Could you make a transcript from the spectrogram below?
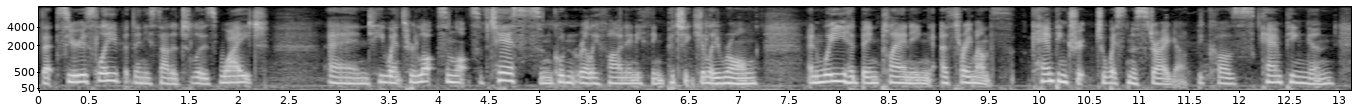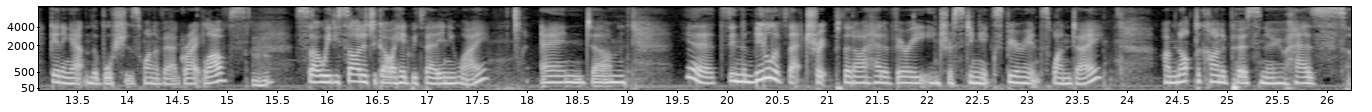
that seriously. But then he started to lose weight. And he went through lots and lots of tests and couldn't really find anything particularly wrong. And we had been planning a three month camping trip to Western Australia because camping and getting out in the bush is one of our great loves. So we decided to go ahead with that anyway. And um, yeah, it's in the middle of that trip that I had a very interesting experience one day. I'm not the kind of person who has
